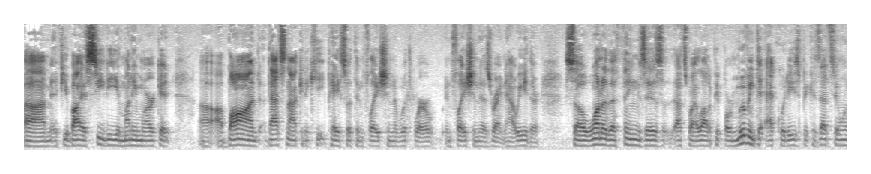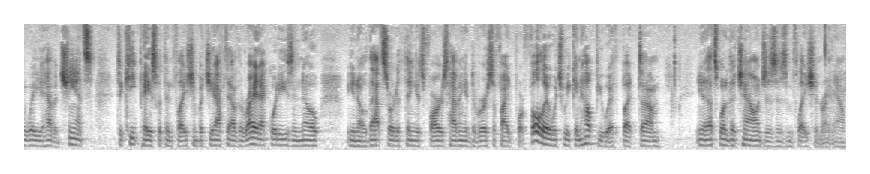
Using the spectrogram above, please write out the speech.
Um, if you buy a CD, a money market, uh, a bond, that's not going to keep pace with inflation with where inflation is right now either. So one of the things is that's why a lot of people are moving to equities because that's the only way you have a chance to keep pace with inflation. But you have to have the right equities and know, you know, that sort of thing as far as having a diversified portfolio, which we can help you with. But um, you know that's one of the challenges is inflation right now.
